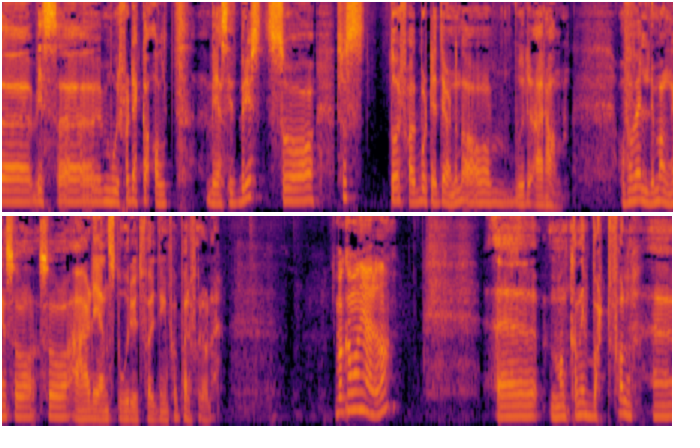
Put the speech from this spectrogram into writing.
eh, hvis eh, mor får dekka alt ved sitt bryst, så, så står far borti et hjørne, da, og hvor er han? Og for veldig mange så, så er det en stor utfordring for parforholdet. Hva kan man gjøre da? Eh, man kan i hvert fall eh,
